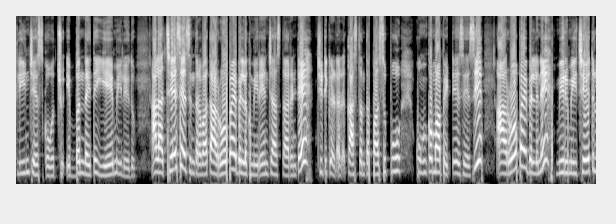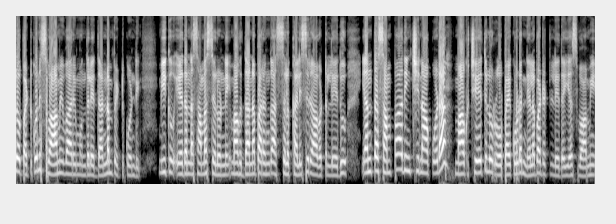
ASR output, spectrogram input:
క్లీన్ చేసుకోవచ్చు. ఇబ్బంది అయితే ఏమీ లేదు. అలా చేసేసిన తర్వాత ఆ రూపాయి బిళ్ళకు మీరేం చేస్తారంటే చిటిక కాస్తంత పసుపు కుంకుమ పెట్టేసేసి ఆ రూపాయి బిళ్ళని మీరు మీ చేతిలో పట్టుకొని స్వామివారి ముందలే దండం పెట్టుకోండి. మీకు ఏదన్నా సమస్యలు ఉన్నాయి మాకు ధనపరంగా అస్సలు కలిసి రావటం లేదు ఎంత సంపాదించినా కూడా మాకు చేతిలో రూపాయి కూడా నిలబడట్లేదయ్యా స్వామి.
